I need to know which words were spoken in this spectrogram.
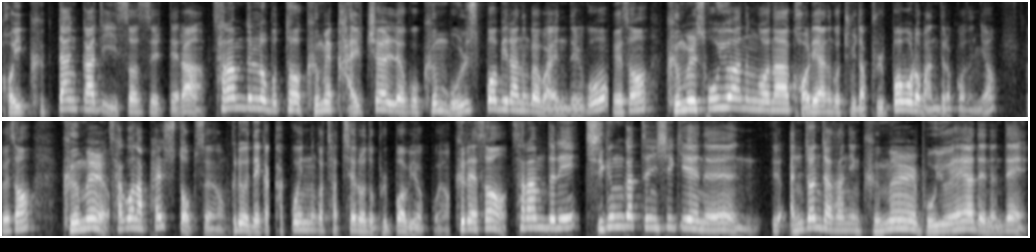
거의 극단까지 있었을 때라 사람들로부터 금을 갈취하려고 금 몰수법이라는 걸 만들고 그래서 금을 소유하는 거나 거래하는 거 둘 다 불법으로 만들었거든요. 그래서 금을 사거나 팔 수도 없어요. 그리고 그리고 내가 갖고 있는 것 자체로도 불법이었고요. 그래서 사람들이 지금 같은 시기에는 안전자산인 금을 보유해야 되는데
